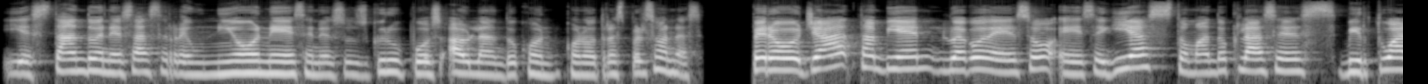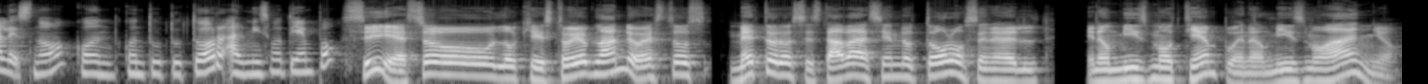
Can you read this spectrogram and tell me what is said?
y estando en esas reuniones, en esos grupos, hablando con, con otras personas. Pero ya también luego de eso eh, seguías tomando clases virtuales, ¿no? Con, con tu tutor al mismo tiempo. Sí, eso lo que estoy hablando, estos métodos estaba haciendo todos en el, en el mismo tiempo, en el mismo año,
